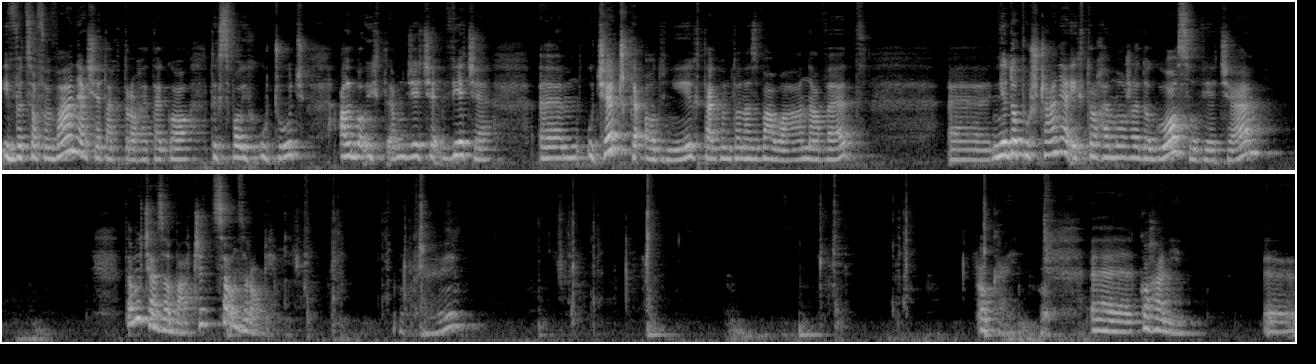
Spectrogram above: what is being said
i, wycofywania się tak trochę tego, tych swoich uczuć, albo ich tam, wiecie, wiecie ucieczkę od nich, tak bym to nazwała nawet, e, niedopuszczania ich trochę może do głosu, wiecie, to bym chciała zobaczyć, co on zrobi. Okej. Okej. E, Kochani, e,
